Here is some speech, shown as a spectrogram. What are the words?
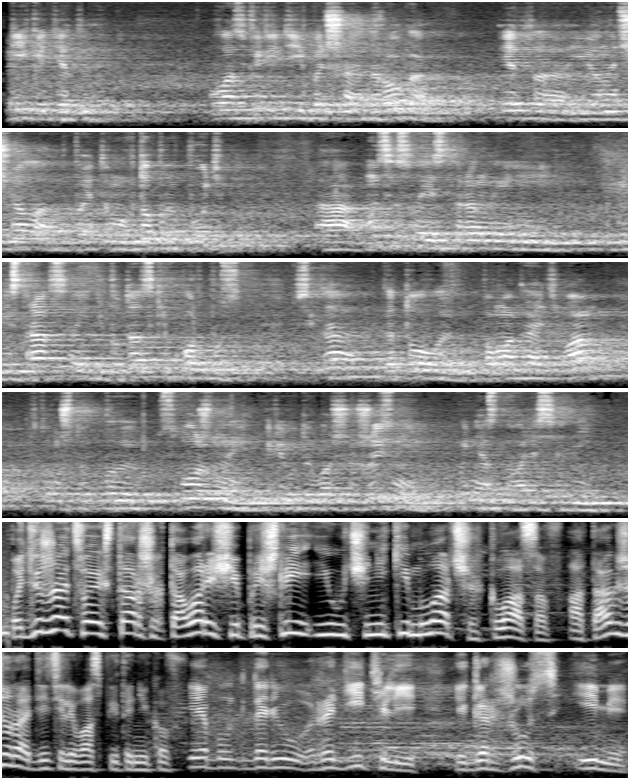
Дорогие кадеты, у вас впереди большая дорога, это ее начало, поэтому в добрый путь. А мы со своей стороны, и администрация, и депутатский корпус всегда готовы помогать вам, потому что в сложные периоды вашей жизни вы не оставались одни. Поддержать своих старших товарищей пришли и ученики младших классов, а также родители воспитанников. Я благодарю родителей и горжусь ими.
